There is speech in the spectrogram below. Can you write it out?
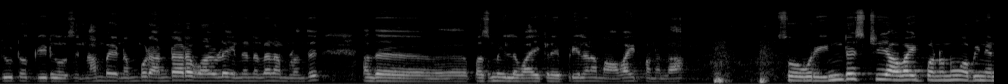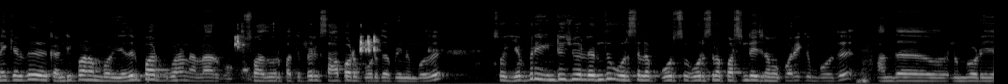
டியூ டு க்ரீன் ஹவுஸ் நம்ம நம்மளோட அன்றாட வாழ்வில் என்னென்னலாம் நம்மளை வந்து அந்த பசுமை இல்லை வாயுக்களை எப்படியெல்லாம் நம்ம அவாய்ட் பண்ணலாம். ஸோ ஒரு இண்டஸ்ட்ரி அவாய்ட் பண்ணணும் அப்படின்னு நினைக்கிறது கண்டிப்பாக நம்ம ஒரு எதிர்பார்ப்பு கூட நல்லாயிருக்கும் ஸோ அது ஒரு பத்து பேருக்கு சாப்பாடு போடுது அப்படின்னும் போது ஸோ எவ்ரி இண்டிவிஜுவல்லேருந்து ஒரு சில ஒரு சில ஒரு சில பர்சன்டேஜ் நம்ம குறைக்கும் போது அந்த நம்மளுடைய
